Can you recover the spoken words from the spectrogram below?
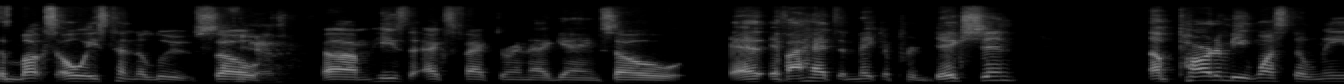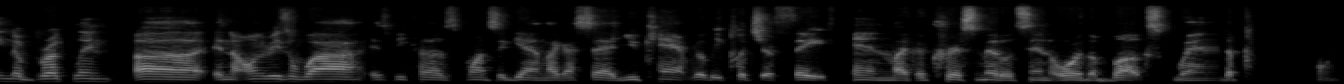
the Bucks always tend to lose. So yeah. um, he's the X factor in that game. So if I had to make a prediction, a part of me wants to lean to Brooklyn. Uh, and the only reason why is because once again, like I said, you can't really put your faith in like a Khris Middleton or the Bucks when the point.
